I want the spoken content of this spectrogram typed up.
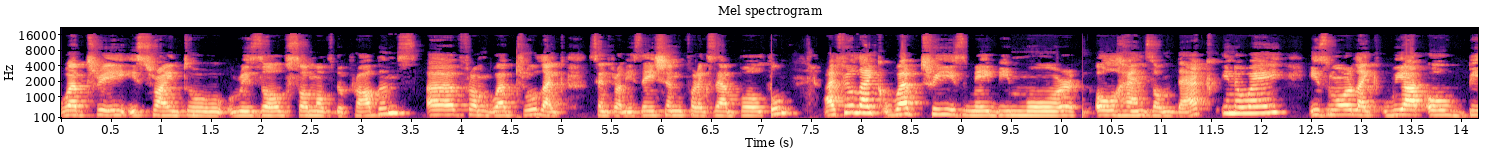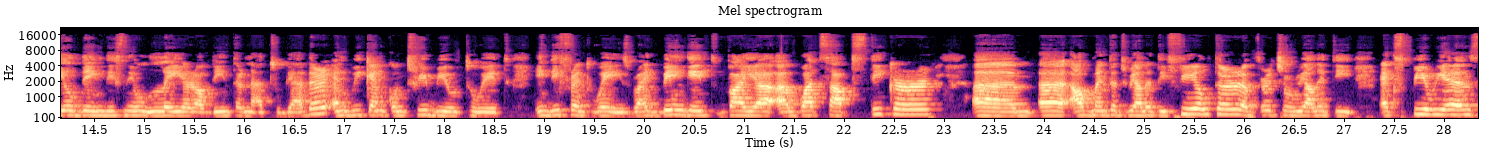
Web3 is trying to resolve some of the problems uh, from Web2, like centralization, for example. I feel like Web3 is maybe more all hands on deck in a way. It's more like we are all building this new layer of the internet together and we can contribute to it in different ways, right? Being it via a WhatsApp sticker, um, uh, augmented reality filter, a virtual reality experience,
